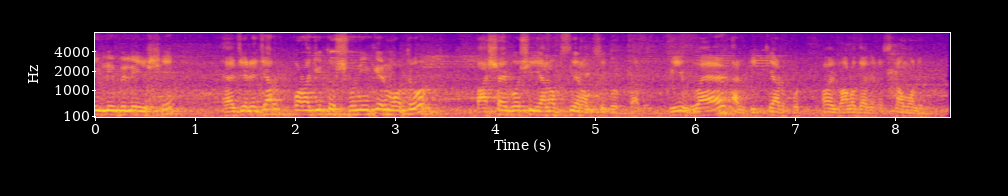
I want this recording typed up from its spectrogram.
এই লেভেলে এসে অ্যাজ এ রেজাল্ট পরাজিত সৈনিকের মতো বাসায় বসে জানবসি জানবসি করতে হবে। বি ওয়্যার আর বি কেয়ারফুল সবাই ভালো থাকেন। আসসালামু আলাইকুম।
